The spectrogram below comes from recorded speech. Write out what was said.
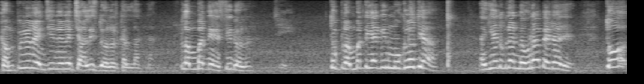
કમ્પ્યુટર એન્જિનિયરને ચાલીસ ડોલર કલાકના. પ્લમ્બરને એસી ડોલર તો પ્લમ્બર તૈયાર કરીને મોકલો ત્યાં. અહીંયા તો બધા નવરા બેઠા છે. તો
